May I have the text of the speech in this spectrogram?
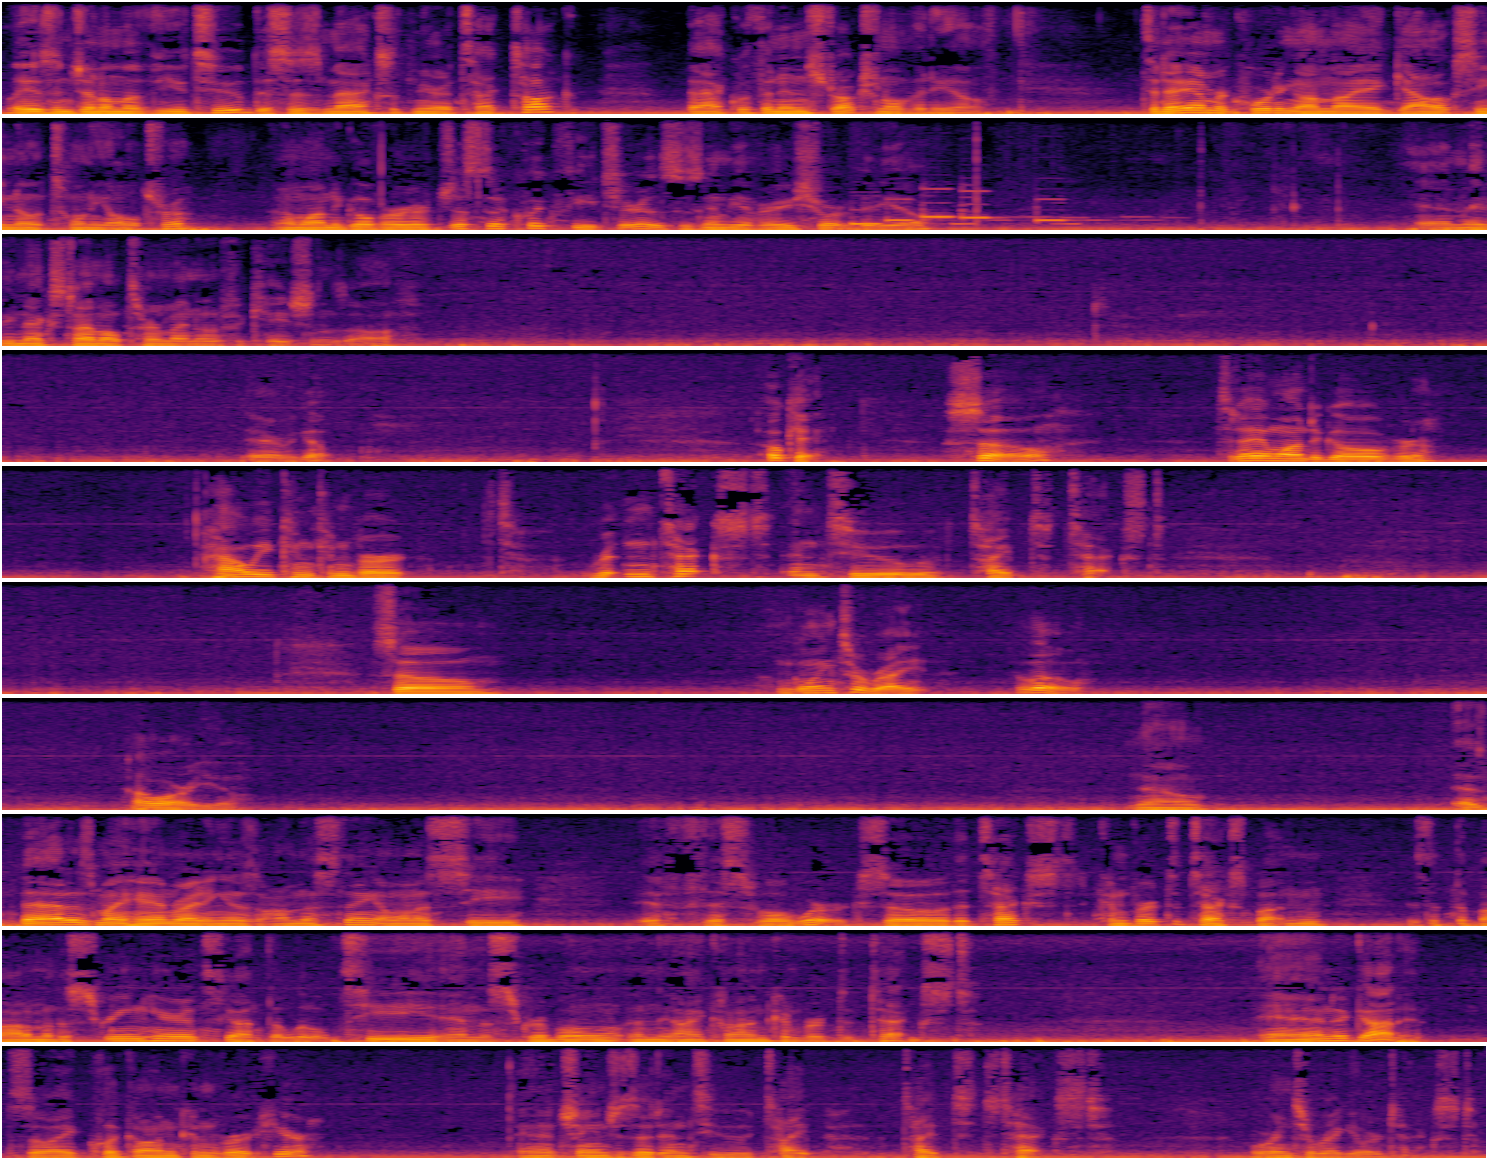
Ladies and gentlemen of YouTube, this is Max with Mura Tech Talk, back with an instructional video. Today I'm recording on my Galaxy Note 20 Ultra, and I wanted to go over just a quick feature. This is going to be a very short video. And maybe next time I'll turn my notifications off. There we go. Okay, so today I wanted to go over how we can convert written text into typed text. So I'm going to write, hello, how are you? Now, as bad as my handwriting is on this thing, I want to see if this will work. So the text, convert to text button is at the bottom of the screen here. It's got the little T and the scribble and the icon, convert to text. And it got it. So I click on convert here, and it changes it into type typed text, or into regular text.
